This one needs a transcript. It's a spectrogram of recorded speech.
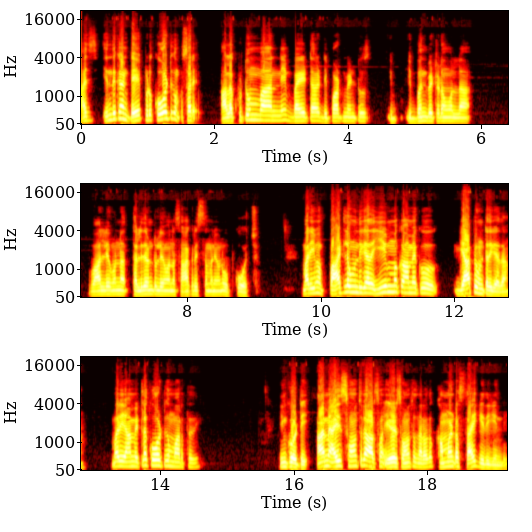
అది ఎందుకంటే ఇప్పుడు కోవట్ సరే వాళ్ళ కుటుంబాన్ని బయట డిపార్ట్మెంటు ఇబ్- ఇబ్బంది పెట్టడం వల్ల వాళ్ళు ఏమన్నా తల్లిదండ్రులు ఏమన్నా సహకరిస్తామని ఏమన్నా ఒప్పుకోవచ్చు. మరి ఈమె పార్టీలో ఉంది కదా ఈమెకు ఆమెకు గ్యాపే ఉంటుంది కదా. మరి ఆమె ఎట్లా కోర్టుగా మారుతుంది? ఇంకోటి ఆమె ఐదు సంవత్సరాలు ఆరు సంవత్సరాలు ఏడు సంవత్సరాల తర్వాత కమాండర్ స్థాయికి ఎదిగింది.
